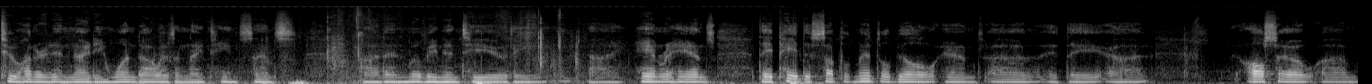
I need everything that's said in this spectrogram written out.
$291.19. Uh, Then moving into the uh, Hanrahans, they paid the supplemental bill and uh, they uh, also um,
